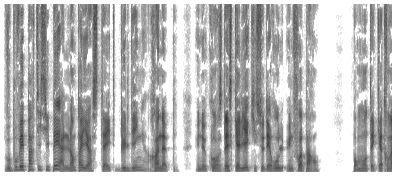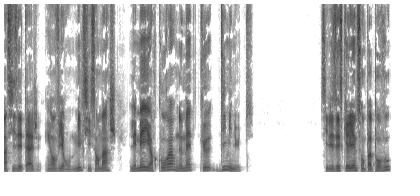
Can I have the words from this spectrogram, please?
vous pouvez participer à l'Empire State Building Run-Up, une course d'escalier qui se déroule une fois par an. Pour monter 86 étages et environ 1600 marches, les meilleurs coureurs ne mettent que 10 minutes. Si les escaliers ne sont pas pour vous,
